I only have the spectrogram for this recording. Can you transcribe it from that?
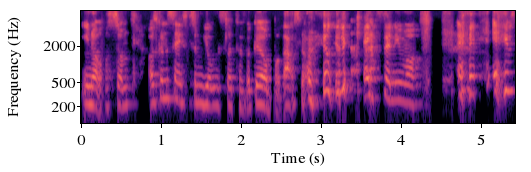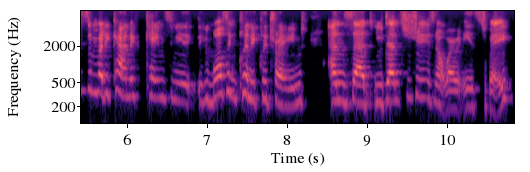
you know some I was going to say some young slip of a girl but that's not really the case anymore. If somebody kind of came to me who wasn't clinically trained and said your dentistry is not where it needs to be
